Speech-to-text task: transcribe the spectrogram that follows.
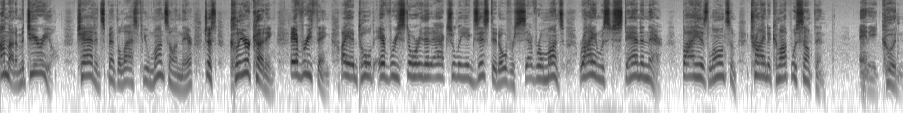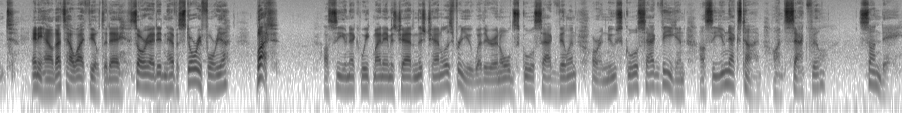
I'm out of material. Chad had spent the last few months on there just clear cutting everything. I had told every story that actually existed over several months. Ryan was just standing there by his lonesome trying to come up with something. And he couldn't. Anyhow, that's how I feel today. Sorry I didn't have a story for you. But I'll see you next week. My name is Chad, and this channel is for you. Whether you're an old school Sack villain or a new school Sack vegan, I'll see you next time on Sackville Sunday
